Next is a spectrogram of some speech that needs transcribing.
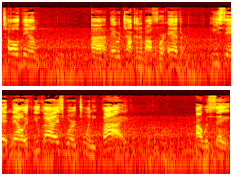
told them, uh, they were talking about forever. He said, now if you guys were 25, I would say,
